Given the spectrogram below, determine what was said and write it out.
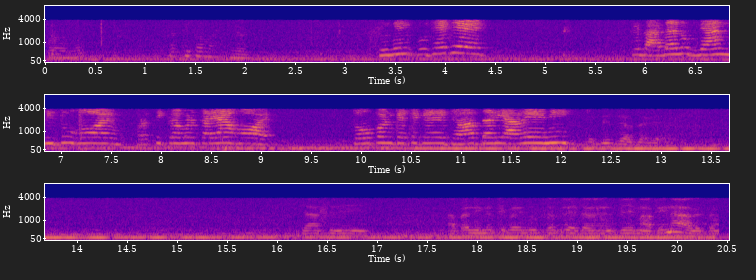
for what? પ્રતિક્રમણ Yeah. સુનિલ પૂછે છે કે દાદાનું જ્ઞાન લીધું હોય પ્રતિક્રમણ કર્યા હોય તો પણ કે છે કે જવાબદારી આવે એની બધી જ જવાબદારી આવે. જ્યાં સુધી આપણા નિમિત્તે કોઈ દુઃખ થતું હોય તો માફી ના આવે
